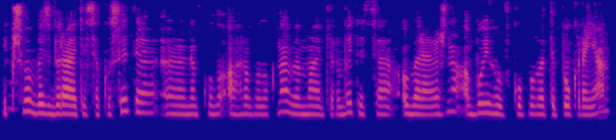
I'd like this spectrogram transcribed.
Якщо ви збираєтеся косити е, навколо агроволокна, ви маєте робити це обережно або його вкупувати по краям.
